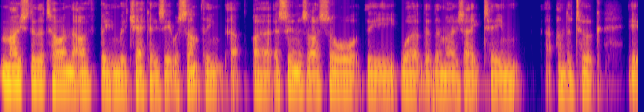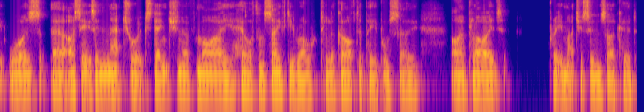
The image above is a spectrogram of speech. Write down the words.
Most of the time that I've been with Chequers, it was something that uh, as soon as I saw the work that the Mosaic team undertook, it was, uh, I see it as a natural extension of my health and safety role to look after people. So I applied pretty much as soon as I could.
